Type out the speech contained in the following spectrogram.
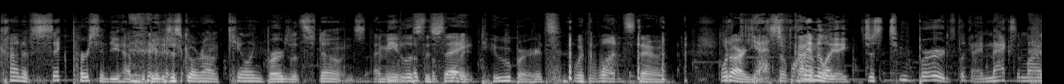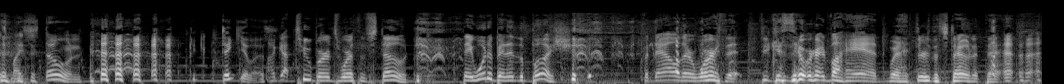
kind of sick person do you have to be to just go around killing birds with stones? I mean, Needless to say, point? two birds with one stone. What are you? Yes, Some kind of, finally, like- just two birds. Look, I maximized my stone. Ridiculous. I got two birds worth of stone. they would have been in the bush, but now they're worth it because they were in my hand when I threw the stone at them.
